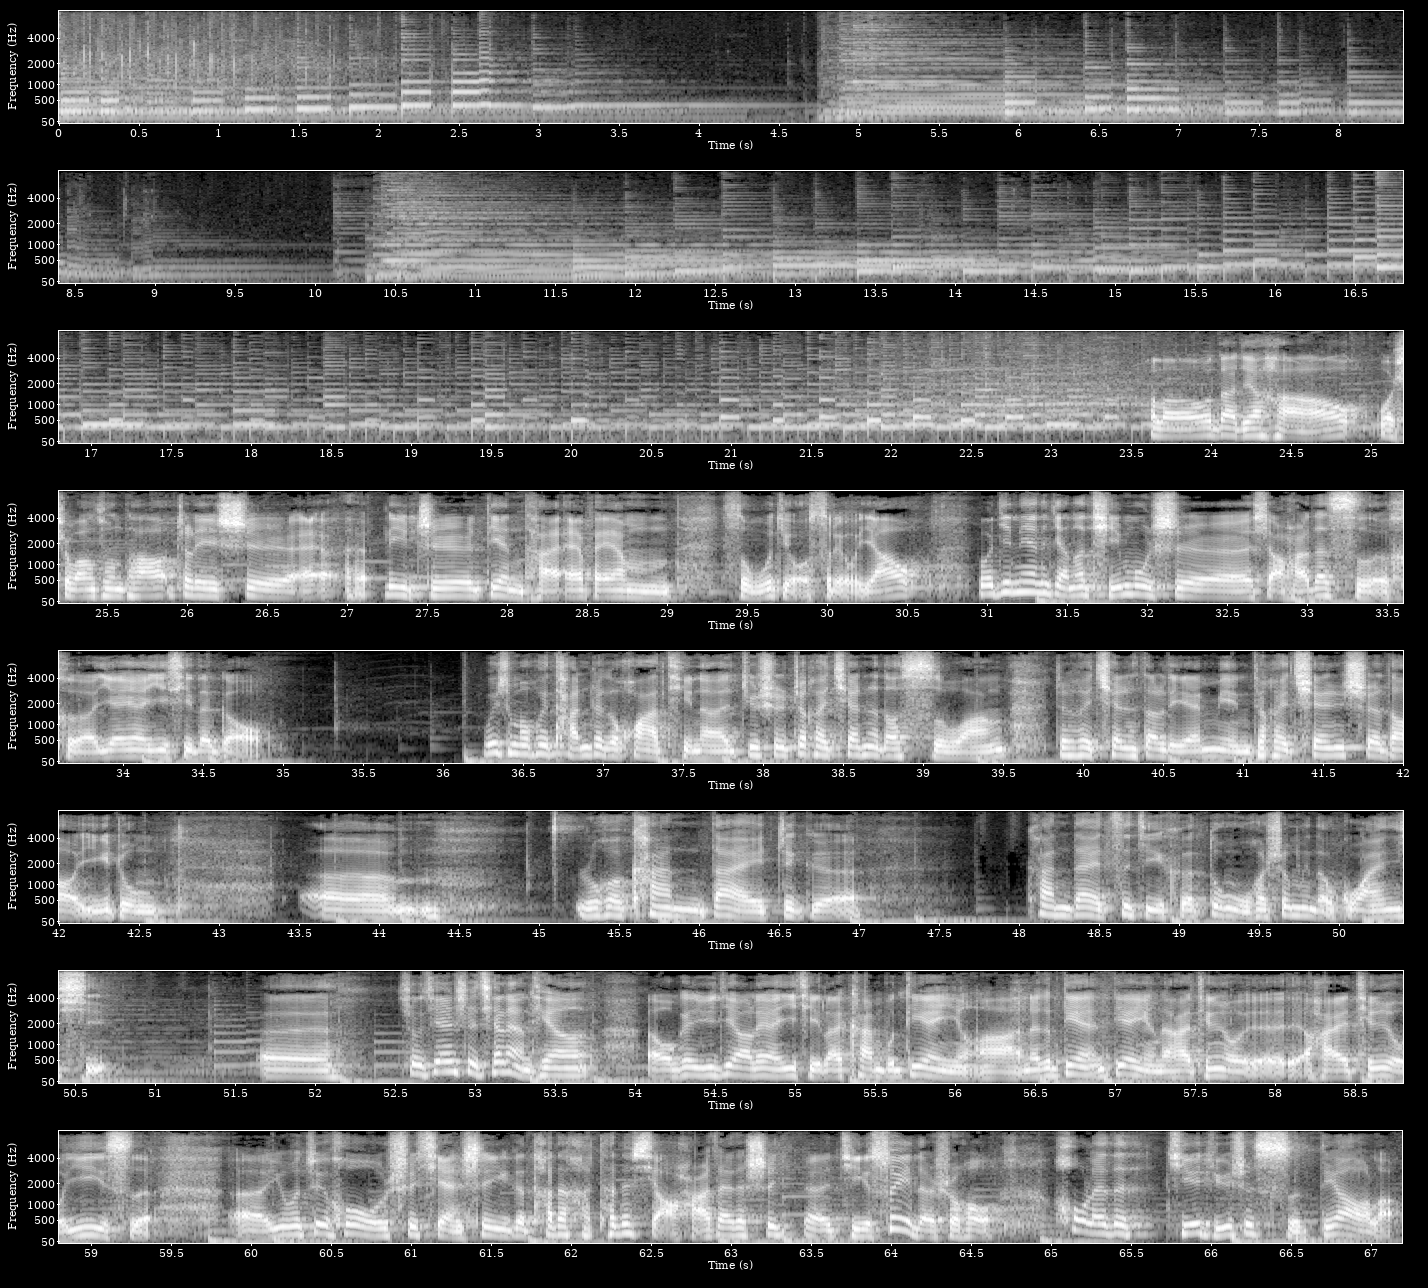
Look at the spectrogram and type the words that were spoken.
Thank you. Hello，大家好，我是王松涛，这里是荔枝电台 FM 四五九四六幺。我今天讲的题目是小孩的死和奄奄一息的狗。为什么会谈这个话题呢？就是这还牵扯到死亡，这还牵扯到怜悯，这还牵涉到一种呃如何看待这个看待自己和动物和生命的关系，呃。首先是前两天，呃，我跟于教练一起来看部电影啊，那个电电影呢还挺有还挺有意思，呃，因为最后是显示一个他的他的小孩在他十呃几岁的时候，后来的结局是死掉了。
